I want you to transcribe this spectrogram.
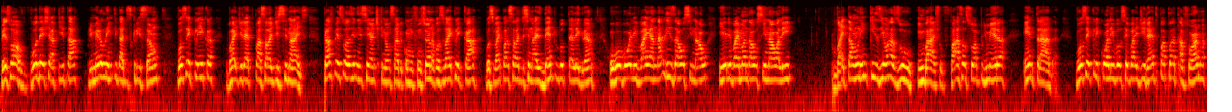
Pessoal, vou deixar aqui, tá? Primeiro link da descrição. Você clica, vai direto para a sala de sinais. Para as pessoas iniciantes que não sabem como funciona, você vai clicar, você vai para a sala de sinais dentro do Telegram. O robô ele vai analisar o sinal e ele vai mandar o sinal ali vai estar tá um linkzinho azul embaixo. Faça a sua primeira entrada. Você clicou ali, você vai direto para a plataforma.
